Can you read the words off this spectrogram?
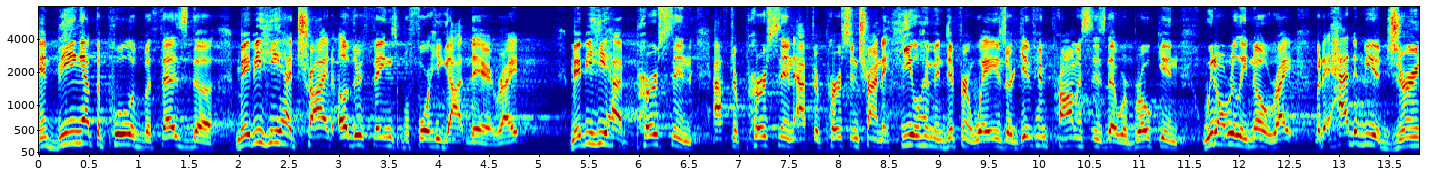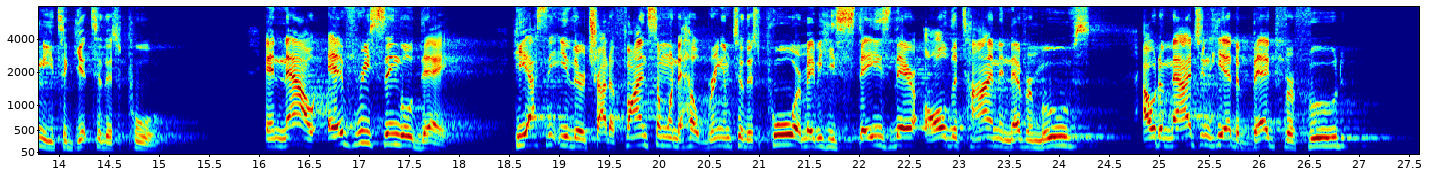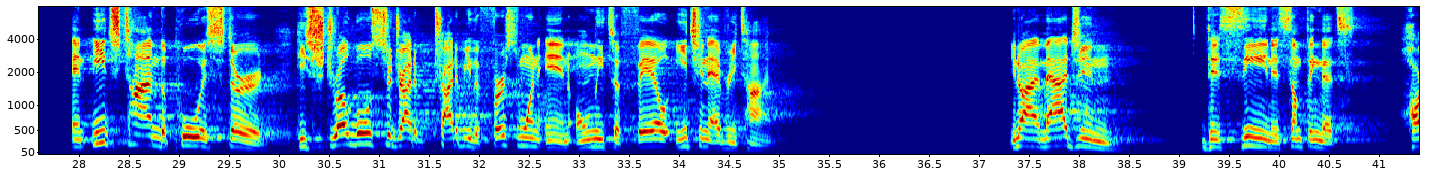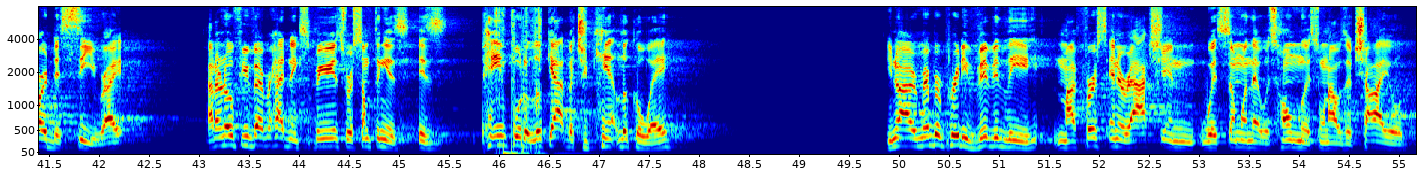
And being at the pool of Bethesda, maybe he had tried other things before he got there, right? Maybe he had person after person after person trying to heal him in different ways or give him promises that were broken. We don't really know, right? But it had to be a journey to get to this pool. And now every single day, he has to either try to find someone to help bring him to this pool or maybe he stays there all the time and never moves. I would imagine he had to beg for food. And each time the pool is stirred, he struggles to try to try to be the first one in only to fail each and every time. You know, I imagine this scene is something that's hard to see, right? I don't know if you've ever had an experience where something is, is painful to look at, but you can't look away. You know, I remember pretty vividly my first interaction with someone that was homeless when I was a child.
